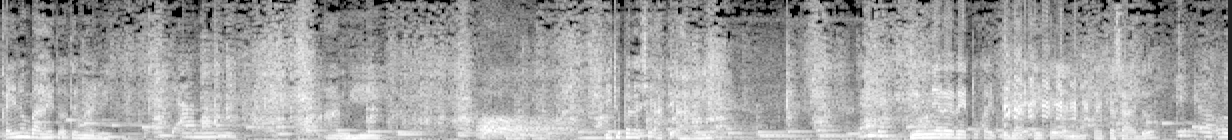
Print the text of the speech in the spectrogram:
Kayo ng bahay to, Ate Merly? Ate Ami. Ami. Dito pala si Ate Ami. Yung nirereto kay Pilay, ay kay ano, kay Kasado. Oo.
